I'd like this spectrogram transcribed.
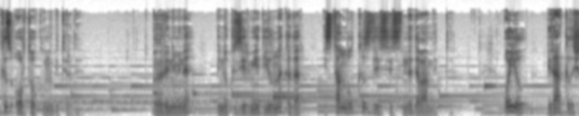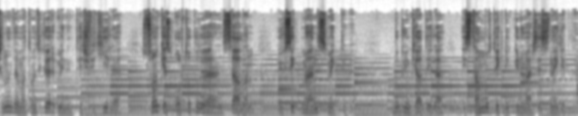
Kız Ortaokulu'nu bitirdi. Öğrenimine 1927 yılına kadar İstanbul Kız Lisesi'nde devam etti. O yıl bir arkadaşının ve matematik öğretmeninin teşvikiyle son kez ortaokul öğrencisi alan Yüksek Mühendis Mektebi, bugünkü adıyla İstanbul Teknik Üniversitesi'ne girdi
